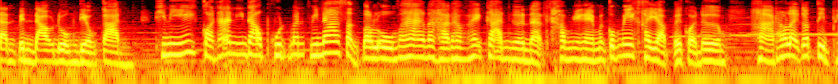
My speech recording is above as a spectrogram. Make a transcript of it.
ดันเป็นดาวดวงเดียวกัน ทีนี้ก่อนหน้านี้ดาวพุธมันวินาศสันตโลมากนะคะทำให้การเงินอะทำยังไงมันก็ไม่ขยับไปกว่าเดิม หาเท่าไหร่ก็ติดเพ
